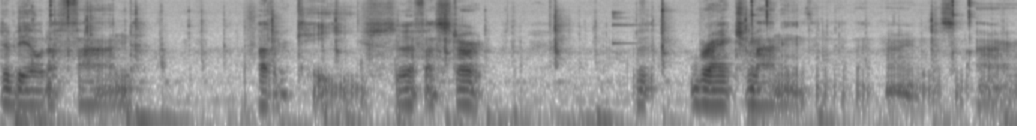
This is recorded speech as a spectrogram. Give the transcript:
to be able to find other caves. So if I start branch mining and things like that, all right, we got some iron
